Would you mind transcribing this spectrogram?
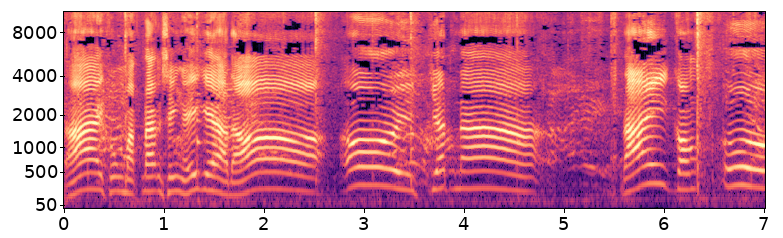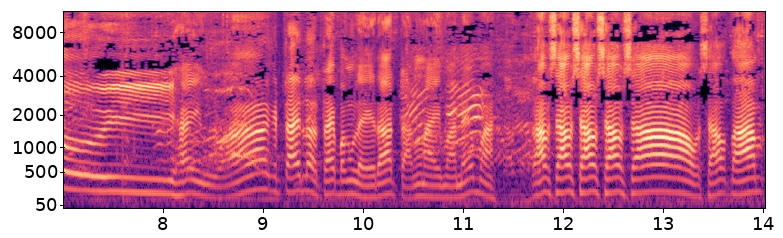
Đây, khuôn mặt đang suy nghĩ kìa. Đó. Ôi, chết na. Đấy, còn, ôi, hay quá. Cái trái đó là trái băng lề đó. Trận này mà nếu mà sao sao sao sao sao? Sáu tám.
